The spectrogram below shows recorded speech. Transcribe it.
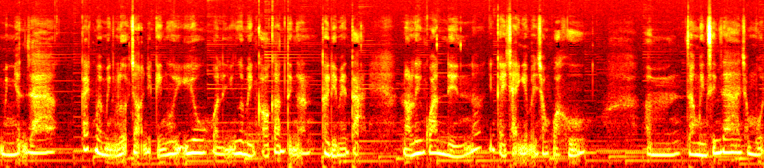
mình nhận ra cách mà mình lựa chọn những cái người yêu hoặc là những người mình có cảm tình ở thời điểm hiện tại nó liên quan đến ờ, những cái trải nghiệm ở trong quá khứ. Um, rằng mình sinh ra trong một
